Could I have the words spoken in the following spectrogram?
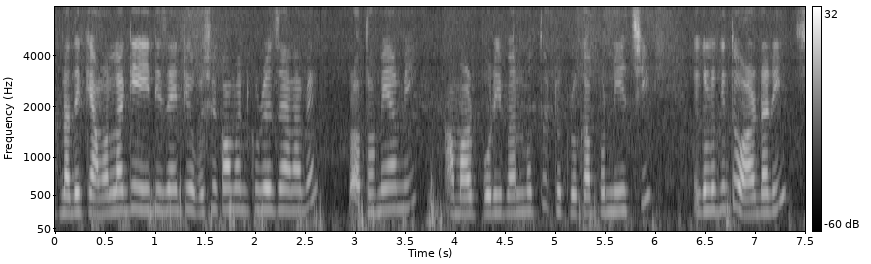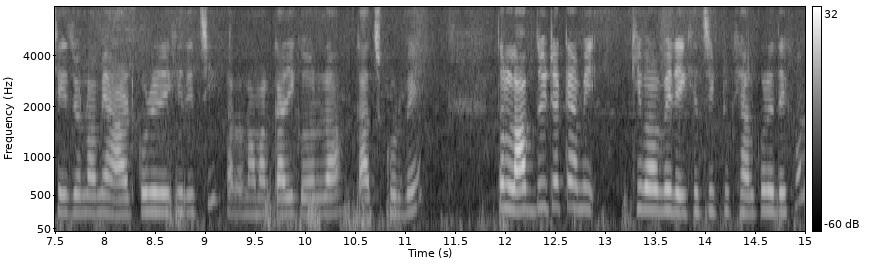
আপনাদের কেমন লাগে এই ডিজাইনটি অবশ্যই কমেন্ট করে জানাবেন। প্রথমে আমি আমার পরিমাণ মতো টুকরো কাপড় নিয়েছি। এগুলো কিন্তু অর্ডারই সেই জন্য আমি আর্ট করে রেখে দিচ্ছি, কারণ আমার কারিগররা কাজ করবে। তো লাভ দুইটাকে আমি কীভাবে রেখেছি একটু খেয়াল করে দেখুন।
